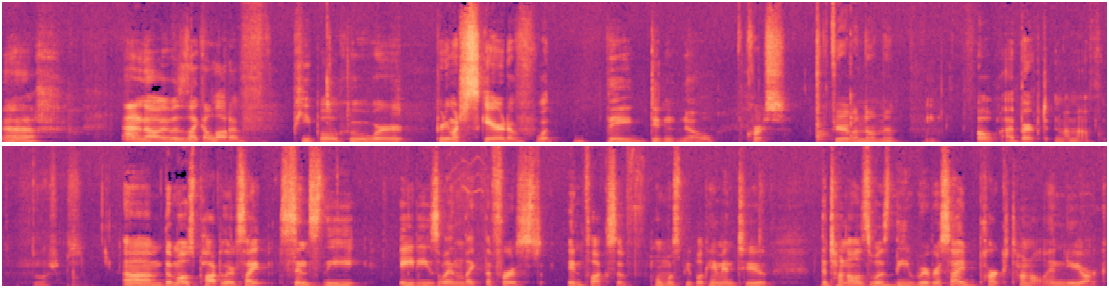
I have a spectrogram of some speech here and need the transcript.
Ugh. I don't know. It was like a lot of people who were pretty much scared of what they didn't know. Of course. Fear of unknown, man. Oh, I burped in my mouth. Delicious. Um, the most popular site since the 80s, when like the first influx of homeless people came into the tunnels, was the Riverside Park Tunnel in New York.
